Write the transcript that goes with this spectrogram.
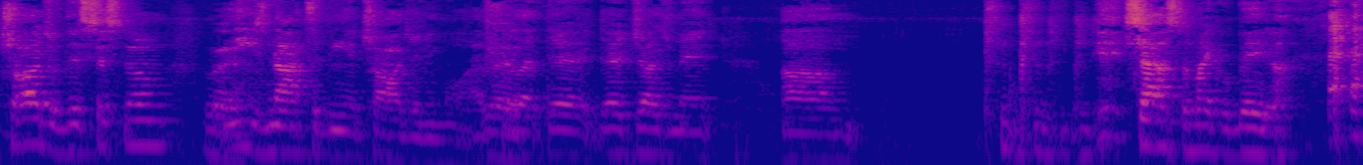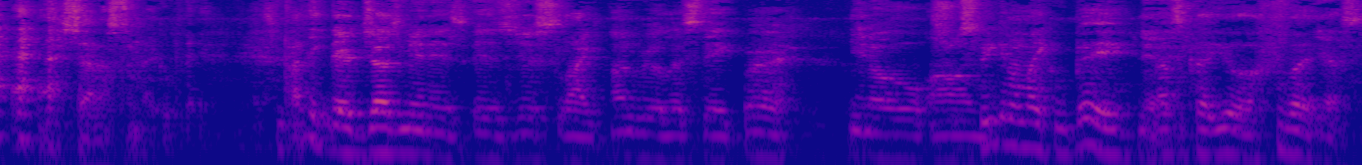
charge of this system Right. needs not to be in charge anymore. I feel like their their judgment. Um, Shout outs to Michael Bay though. shout outs to Michael Bay. I think their judgment is is just like unrealistic. right. You know. Um, Speaking of Michael Bay, yeah. not to cut you off, but yes.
